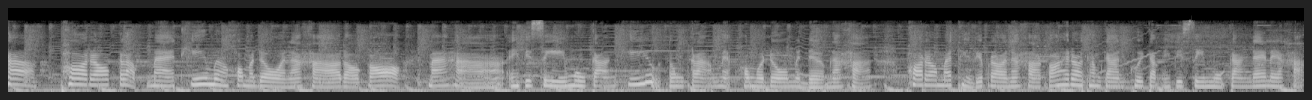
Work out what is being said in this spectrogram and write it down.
ค่ะ พอเรากลับมาที่เมืองคโมโดนะคะ เราก็มาหา NPC หมู่กลางที่อยู่ตรงกลางแมปคโมโดเหมือนเดิมนะคะ พอเรามาถึงเรียบร้อยนะคะ ก็ให้เราทำการคุยกับ NPC หมู่กลางได้เลยค่ะ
